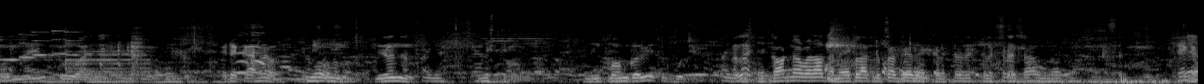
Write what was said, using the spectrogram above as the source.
4921 এটা কাহর নিরঞ্জন মিস্ত্রি फॉर्म करवी तो पूछे अकाउंट नंबर बता देना एक लाख रुपया दे दे कलेक्टर कलेक्टर साहब ठीक है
